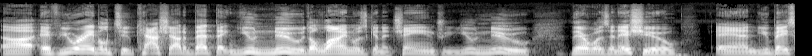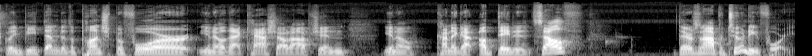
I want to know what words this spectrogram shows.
uh, if you were able to cash out a bet that you knew the line was going to change, you knew there was an issue, and you basically beat them to the punch before you know that cash out option, you know, kind of got updated itself. There's an opportunity for you.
